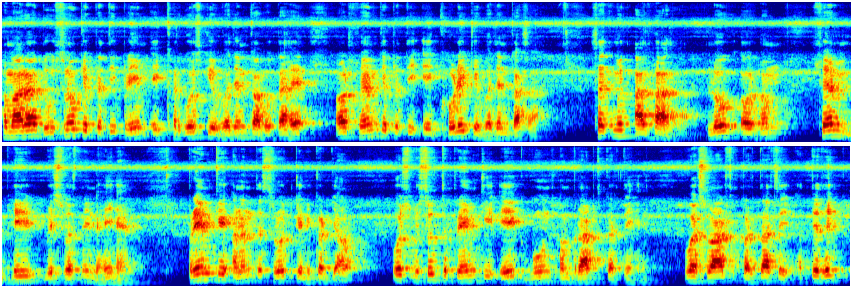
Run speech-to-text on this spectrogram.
हमारा दूसरों के प्रति प्रेम एक खरगोश के वज़न का होता है और स्वयं के प्रति एक घोड़े के वज़न का सा सचमुच आधा आधा। लोग और हम स्वयं भी विश्वसनीय नहीं हैं। प्रेम के अनंत स्रोत के निकट जाओ। उस विशुद्ध प्रेम की एक बूंद हम प्राप्त करते हैं। वह स्वार्थपरता से अत्यधिक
